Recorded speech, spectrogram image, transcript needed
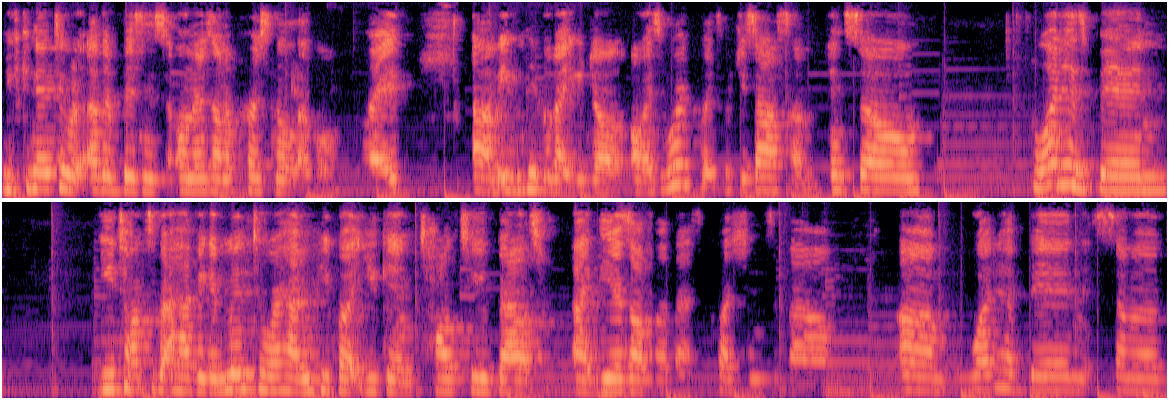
you've connected with other business owners on a personal level, right? Um, even people that you don't always work with, which is awesome. And so, what has been you talked about having a mentor, having people that you can talk to, bounce ideas off of, ask questions about. Um, what have been some of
